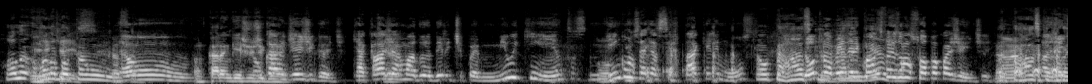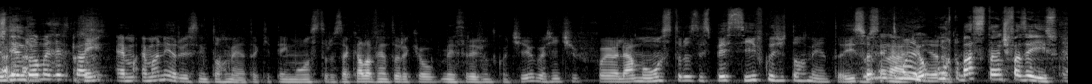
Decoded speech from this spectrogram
Rola, E rola é botar isso, um. É um. É um caranguejo É um gigante. caranguejo gigante. Que a classe de é- armadura dele, tipo, é 1500. Ninguém consegue acertar aquele monstro. É o Tarrasque Da outra vez ele quase fez uma sopa com a gente. É o Tarrasque A gente tentou, mas ele quase. Tem, é, é maneiro isso em Tormenta, que tem monstros. Aquela aventura que eu mestrei junto contigo, a gente foi olhar monstros específicos de Tormenta. Isso do é muito cenário. maneiro. Eu curto bastante fazer isso. Tem,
